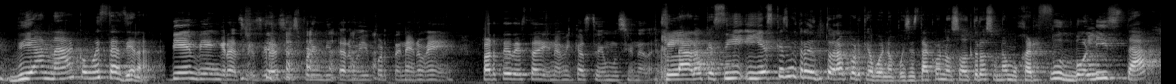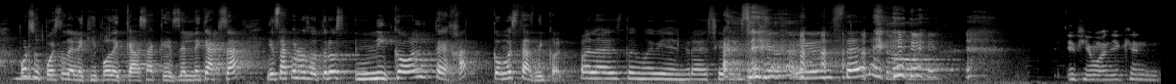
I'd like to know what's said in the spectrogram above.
Diana. ¿Cómo estás, Diana? Bien, bien, gracias. Gracias por invitarme y por tenerme parte de esta dinámica, estoy emocionada. Claro que sí, y es que es muy traductora porque, bueno, pues está con nosotros una mujer futbolista, por supuesto, del equipo de casa que es del Necaxa, y está con nosotros Nicole Tejat. ¿Cómo estás, Nicole? Hola, estoy muy bien, gracias. ¿Y usted? if you want, you can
